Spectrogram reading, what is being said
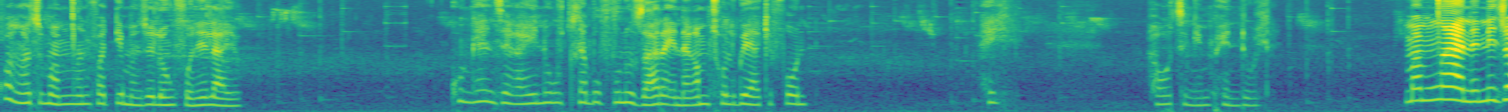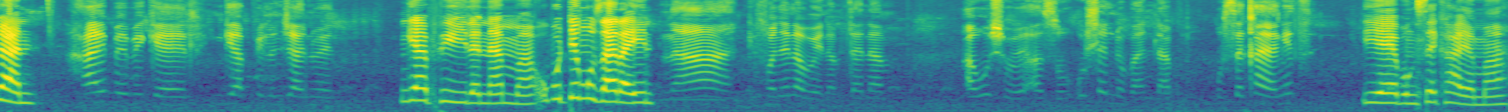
Kwangathi umamncane Fatima nje lo ngifonelayo. Kungenzeka yini ukuthi mhlawumbe ufuna uZara ena akamtholi kuyakhe ifoni? Hey. Awuthi ngimphendule. Mamncane ninjani? Hi baby girl, ngiyaphila njani wena? Ngiyaphila nama. Ubudinga uZara yini? Na, ngifonela wena mntanami. Awusho we azo, uhleli nobani lapho? Usekhaya ngithi? Yebo ngisekhaya ma.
